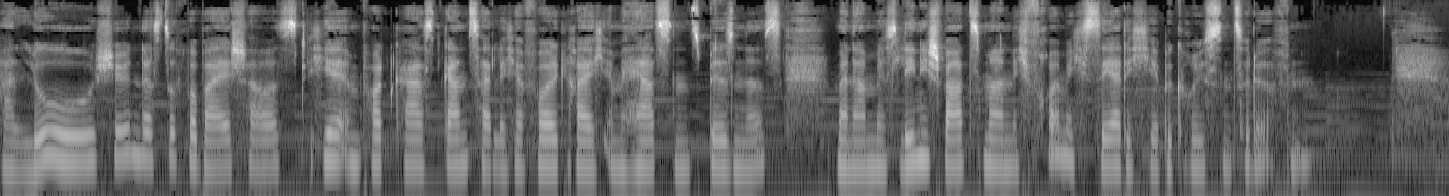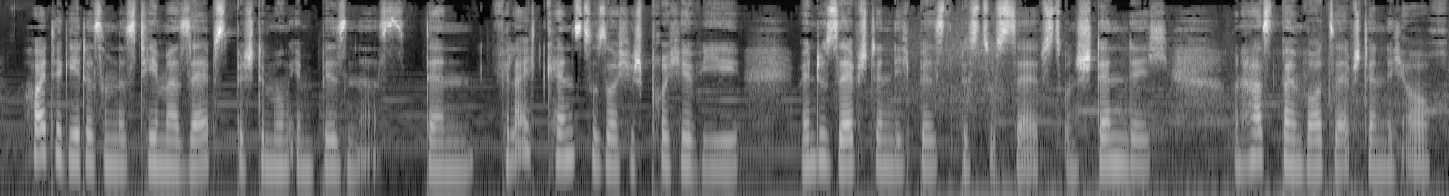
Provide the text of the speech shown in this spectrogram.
Hallo, schön, dass du vorbeischaust, hier im Podcast Ganzheitlich Erfolgreich im Herzensbusiness. Mein Name ist Leni Schwarzmann, ich freue mich sehr, dich hier begrüßen zu dürfen. Heute geht es um das Thema Selbstbestimmung im Business, denn vielleicht kennst du solche Sprüche wie, wenn du selbstständig bist, bist du selbst und ständig und hast beim Wort selbstständig auch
